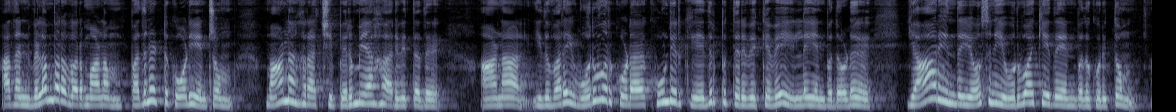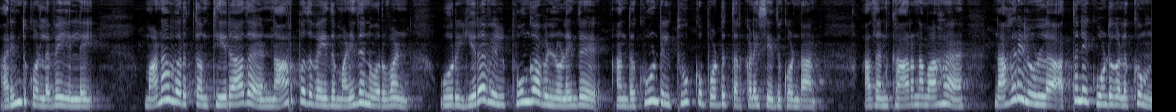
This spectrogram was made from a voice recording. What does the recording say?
அதன் விளம்பர வருமானம் பதினெட்டு கோடி என்றும் மாநகராட்சி பெருமையாக அறிவித்தது. ஆனால் இதுவரை ஒருவர் கூட கூண்டிற்கு எதிர்ப்பு தெரிவிக்கவே இல்லை என்பதோடு யார் இந்த யோசனையை உருவாக்கியது என்பது குறித்தும் அறிந்து கொள்ளவே இல்லை. மன வருத்தம் தீராத நாற்பது வயது மனிதன் ஒருவன் ஒரு இரவில் பூங்காவில் நுழைந்து அந்த கூண்டில் தூக்கு போட்டு தற்கொலை செய்து கொண்டான். அதன் காரணமாக நகரில் உள்ள அத்தனை கூண்டுகளுக்கும்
